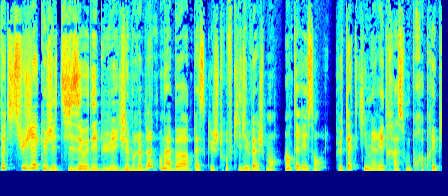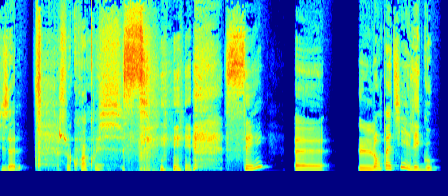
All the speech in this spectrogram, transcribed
Petit sujet que j'ai teasé au début et que j'aimerais bien qu'on aborde parce que je trouve qu'il est vachement intéressant. Peut-être qu'il méritera son propre épisode. Je crois que oui. C'est euh, l'empathie et l'ego.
